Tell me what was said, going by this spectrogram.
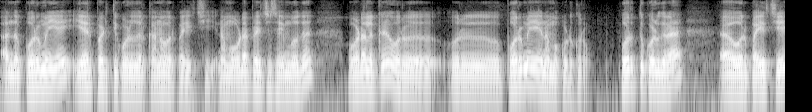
அந்த பொறுமையை ஏற்படுத்தி கொள்வதற்கான ஒரு பயிற்சி. நம்ம உடற்பயிற்சி செய்யும்போது உடலுக்கு ஒரு ஒரு பொறுமையை நம்ம கொடுக்குறோம். பொறுத்து கொள்கிற ஒரு பயிற்சியை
